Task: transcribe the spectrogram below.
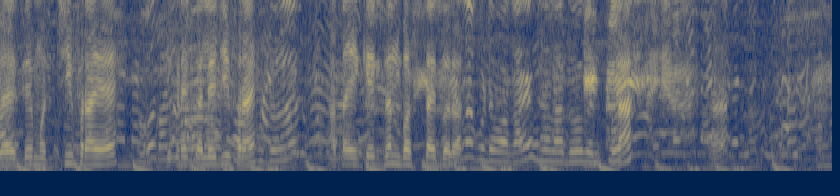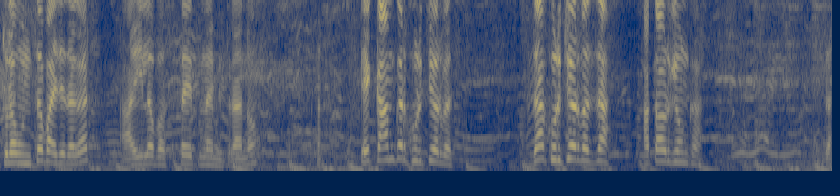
या इथे मच्छी फ्राय आहे. इकडे कलेजी फ्राय. आता एक एक जण बसतायत बरं? तुला उंच पाहिजे दगड आईला बसता येत नाही मित्रांनो. एक काम कर खुर्चीवर बस. जा खुर्चीवर बस जा. हातावर घेऊन खा. जा.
